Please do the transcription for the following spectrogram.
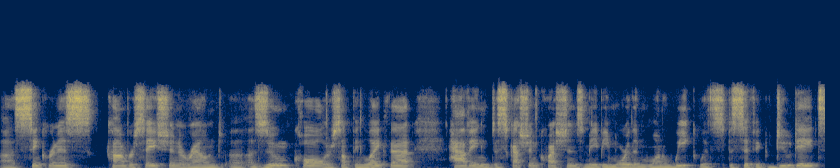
uh, synchronous conversation around a, a Zoom call or something like that, having discussion questions maybe more than one a week with specific due dates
